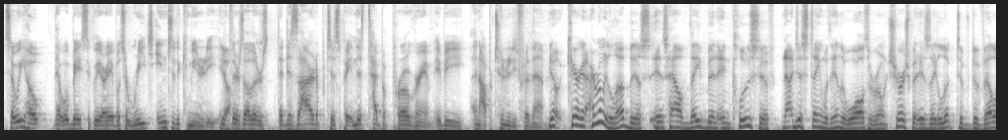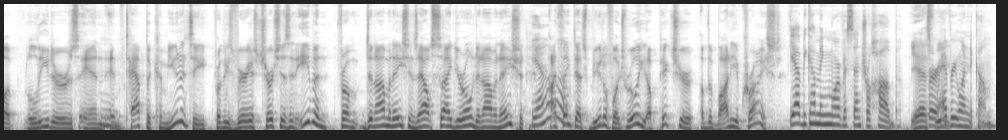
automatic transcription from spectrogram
So we hope that we basically are able to reach into the community. And Yeah. If there's others that desire to participate in this type of program, it'd be an opportunity for them. You know, Kerrigan, I really love this is how they've been inclusive, not just staying within the walls of their own church, but as they look to develop leaders and, mm-hmm. and tap the community from these various churches and even from denominations outside your own denomination. Yeah. I think that's beautiful. It's really a picture of the body of Christ. Yeah, becoming more of a central hub Yes, for we- everyone to come.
